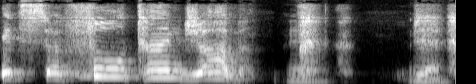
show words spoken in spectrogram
It's a full time job. Yeah. Yeah.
